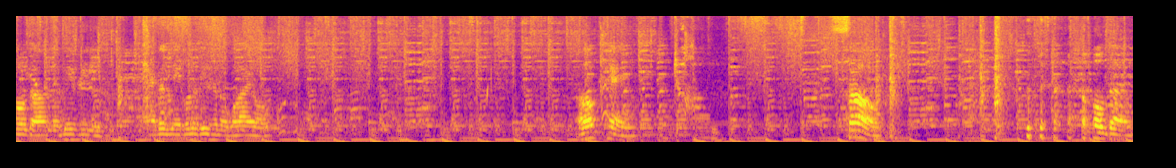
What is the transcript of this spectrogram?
hold on, let me read. I haven't made one of these in a while. Okay. So hold on.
